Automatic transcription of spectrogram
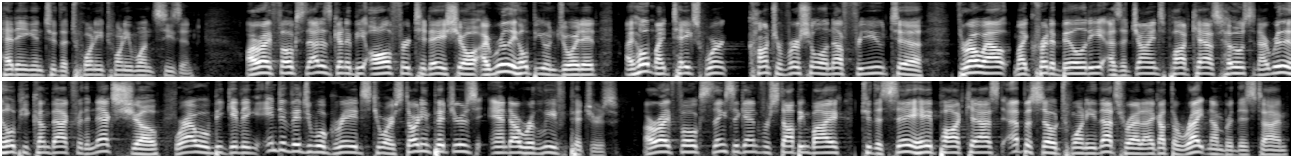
heading into the 2021 season. All right, folks, that is going to be all for today's show. I really hope you enjoyed it. I hope my takes weren't controversial enough for you to throw out my credibility as a Giants podcast host. And I really hope you come back for the next show where I will be giving individual grades to our starting pitchers and our relief pitchers. All right, folks, thanks again for stopping by to the Say Hey podcast, episode 20. That's right, I got the right number this time.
